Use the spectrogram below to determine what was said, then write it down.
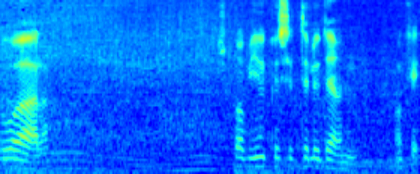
Voilà. Je crois bien que c'était le dernier. Ok.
